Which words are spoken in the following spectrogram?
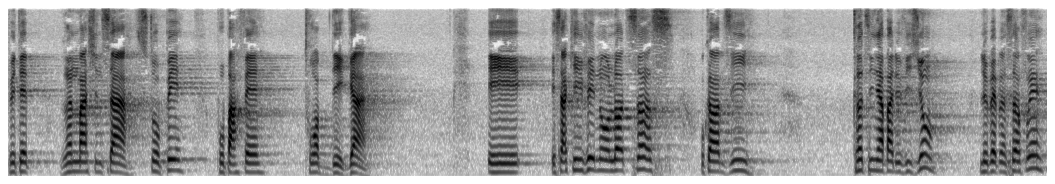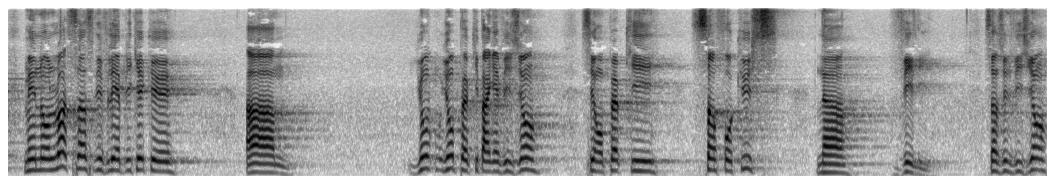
peut-être rendre machine ça stopper pour pas faire trop de dégâts. Et, ça qui arrive dans l'autre sens, au cas dit, quand il n'y a pas de vision, le peuple frein, mais dans l'autre sens, il voulait impliquer que euh, un peuple qui n'a pas de vision, c'est un peuple qui sans focus dans la vie. Sans une vision,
